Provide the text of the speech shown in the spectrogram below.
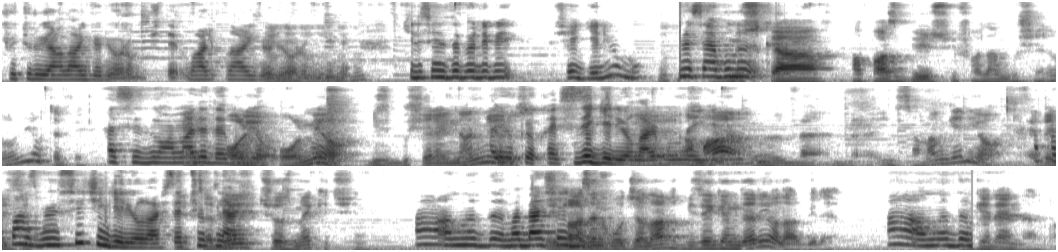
kötü rüyalar görüyorum, işte varlıklar görüyorum gibi. Kilisenizde böyle bir şey geliyor mu? Hı. Mesela bunu Muska, papaz büyüsü falan bu şeyler oluyor tabii. ha, siz normalde Yani de oluyor, burada- olmuyor. Biz bu şeylere Ha, inanmıyoruz. yok yok, hani size geliyorlar Ee, bununla Ama ilgili. e, ben- ben- insanlar geliyor. Ha, Ee, papaz büyüsü için geliyorlar size e, Türkler. tabii çözmek için. Aa anladım. Ha, ben Ve şey bazen hocalar bize gönderiyorlar bile. Aa anladım. Gelenler var.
